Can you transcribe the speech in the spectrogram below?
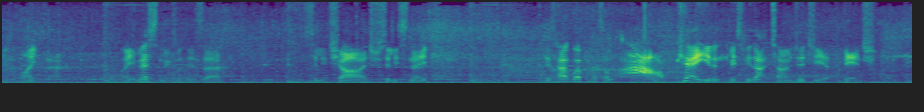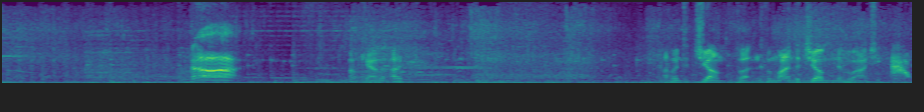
Didn't like that. Oh, he missed me with his uh, Silly charge, silly snake. His that weapon has a... Ah, okay, you didn't miss me that time, did you, bitch? Ah! Okay, I, I, I went to jump, but never mind, the jump never actually... Ow!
